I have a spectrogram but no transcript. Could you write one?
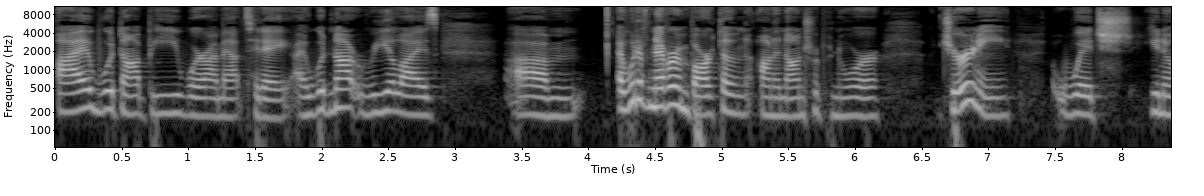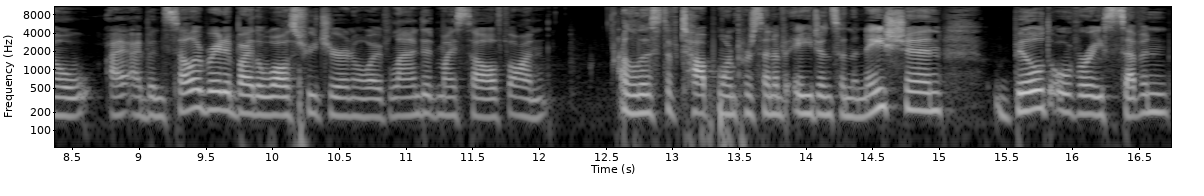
I would not be where I'm at today. I would not realize, um, I would have never embarked on, on an entrepreneur journey, which, you know, I, I've been celebrated by the Wall Street Journal. I've landed myself on a list of top 1% of agents in the nation, build over a seven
